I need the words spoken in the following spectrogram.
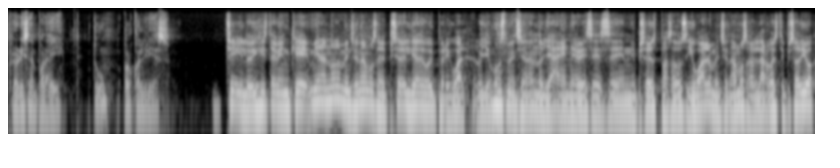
prioricen por ahí. ¿Tú por cuál irías? Sí, lo dijiste bien. Que, mira, no lo mencionamos en el episodio del día de hoy, pero igual, lo llevamos mencionando ya N veces en episodios pasados. Igual lo mencionamos a lo largo de este episodio.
